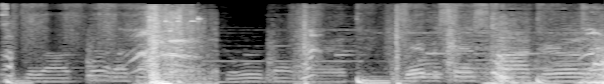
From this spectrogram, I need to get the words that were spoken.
Trying to I. Ever since my girl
